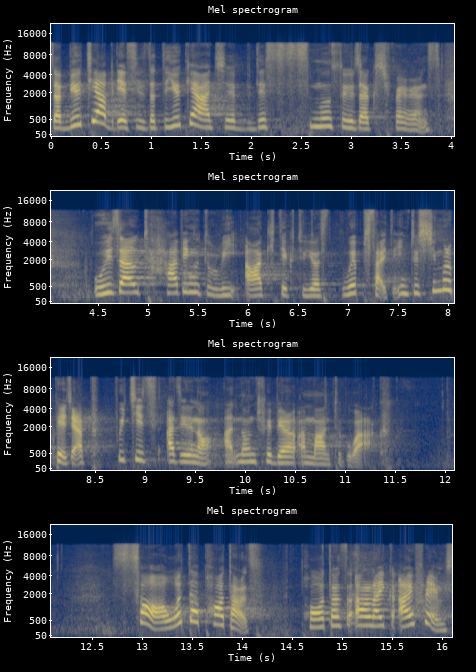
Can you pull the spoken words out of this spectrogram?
The beauty of this is that you can achieve this smooth user experience without having to re-architect your website into single-page app, which is, as you know, a non-trivial amount of work. So what are portals? Portals are like iframes.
